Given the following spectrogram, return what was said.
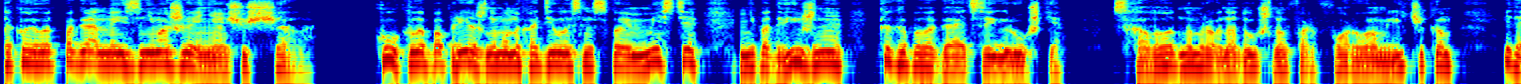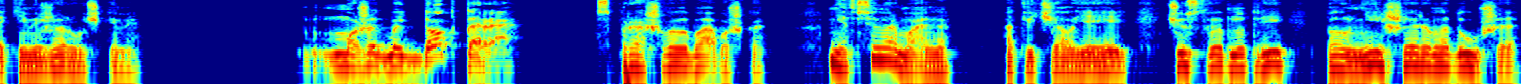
Такое вот поганое изнеможение ощущала. Кукла по-прежнему находилась на своем месте, неподвижная, как и полагается игрушке, с холодным равнодушным фарфоровым личиком и такими же ручками. «Может быть, доктора?» — спрашивала бабушка. «Нет, все нормально», — отвечал я ей, чувствуя внутри полнейшее равнодушие,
